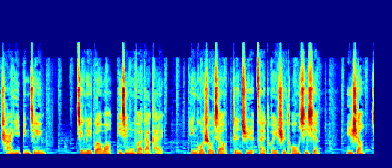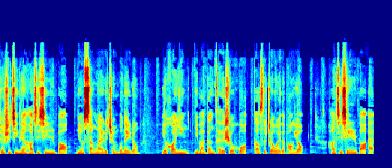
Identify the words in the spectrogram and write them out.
茶艺冰激凌，金立官网已经无法打开，英国首相争取再推迟脱欧期限。以上就是今天《好奇心日报》New Sunlight 的全部内容，也欢迎你把刚才的收获告诉周围的朋友。好奇心日报 App。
